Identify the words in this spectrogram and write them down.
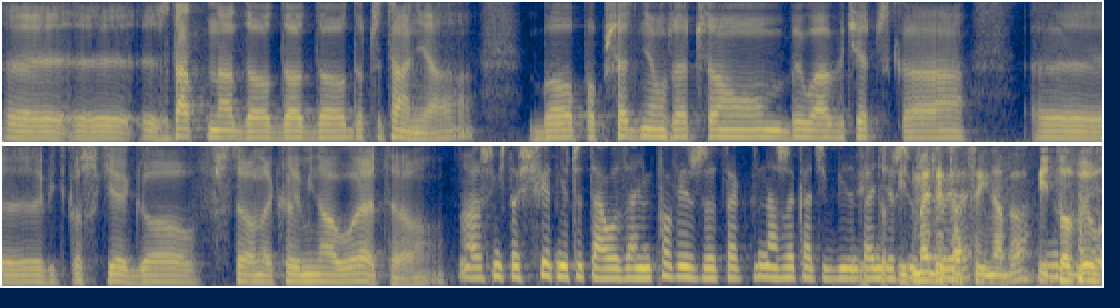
y, y, zdatna do, do, do, do czytania, bo poprzednią rzeczą była wycieczka Witkowskiego w stronę kryminału retro. Ależ mi to świetnie czytało, zanim powiesz, że tak narzekać będziesz i już Medytacyjna była? I to było,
